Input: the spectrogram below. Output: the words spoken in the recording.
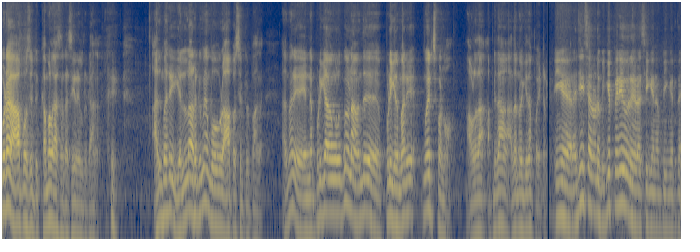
கூட ஆப்போசிட் கமல்ஹாசன் ரசிகர்கள் இருக்காங்க. அது மாதிரி எல்லாருக்குமே ஒவ்வொரு ஆப்போசிட் இருப்பாங்க. அது மாதிரி என்னை பிடிக்காதவங்களுக்கும் நான் வந்து பிடிக்கிற மாதிரி முயற்சி பண்ணுவோம். அவ்வளோதான் அப்படி தான் அதை நோக்கி தான் போயிட்டுருக்கு நீங்க ரஜினி சாரோட மிகப்பெரிய ஒரு ரசிகன் அப்படிங்கிறத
